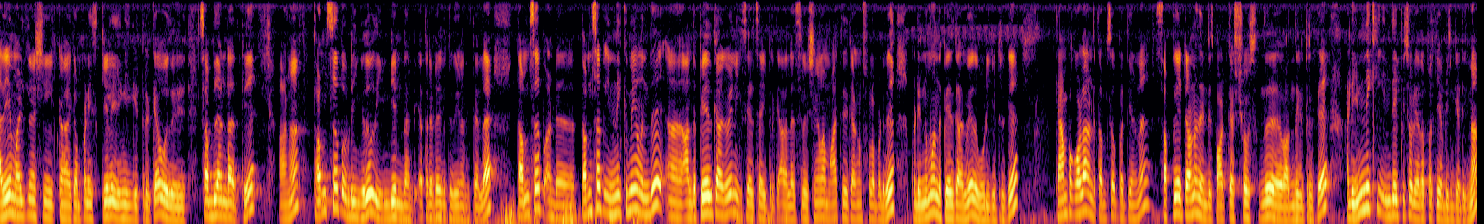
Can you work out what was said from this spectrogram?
அதே மல்டிநேஷ்னல் க கம்பெனிஸ் கீழே இயங்கிக்கிட்டு இருக்க ஒரு சப் பிராண்டாக இருக்குது ஆனால் தம்ஸ் அப் அப்படிங்கிறது ஒரு இந்தியன் பிராண்ட் எத்தனை பேருக்கு தெரியும் எனக்கு தெரியல. Thums Up and Thums Up இன்றைக்குமே வந்து அந்த பேருக்காகவே இன்றைக்கி சேல்ஸ் ஆகிட்டு இருக்கு. அதில் சில விஷயங்கள்லாம் மாற்றிருக்காங்கன்னு சொல்லப்படுது. பட் இன்னமும் அந்த பேருக்காகவே அது ஓடிக்கிட்டு இருக்குது கேம்பகோலா அண்ட் தம்ஸ் பற்றியான செப்பரேட்டான ரெண்டு பாட்காஸ்ட் ஷோஸ் வந்து வந்துகிட்டு இருக்கு. அண்ட் இன்றைக்கி இந்த எபிசோட் எதை பற்றி அப்படின்னு கேட்டிங்கன்னா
